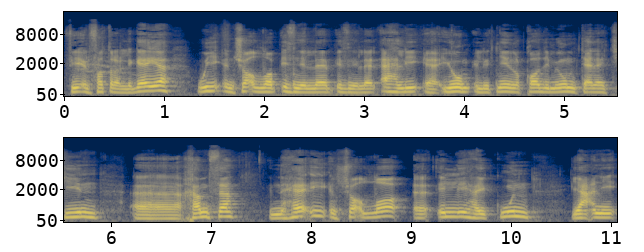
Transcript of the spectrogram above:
في الفترة اللي جاية وإن شاء الله بإذن الله بإذن الله الأهلي آه، يوم الاثنين القادم يوم 30 آه، خمسة النهائي إن شاء الله اللي هيكون يعني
